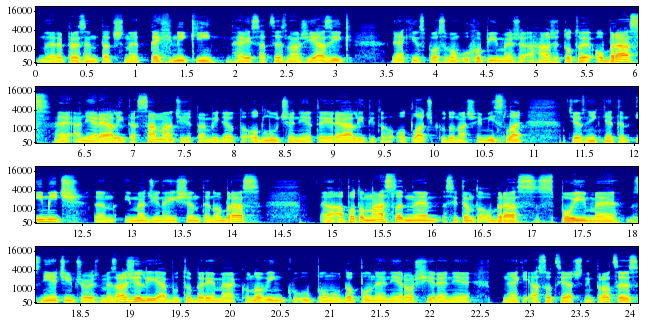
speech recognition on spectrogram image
reprezentačné techniky, hej, sa cez náš jazyk nejakým spôsobom uchopíme, že aha, že toto je obraz hej, a nie realita sama, čiže tam ide o to odlúčenie tej reality, toho otlačku do našej mysle, čiže vznikne ten image, ten imagination, ten obraz a potom následne si tento obraz spojíme s niečím, čo už sme zažili a buď to berieme ako novinku, úplnú doplnenie, rozšírenie, nejaký asociačný proces.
